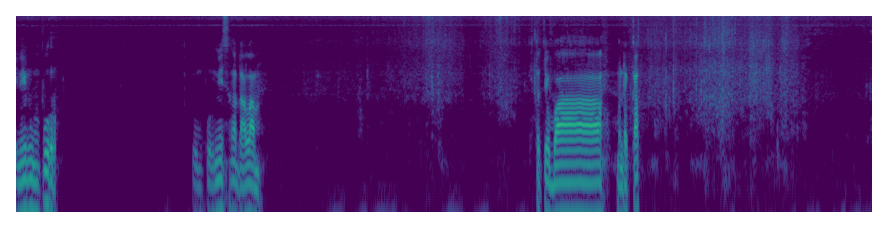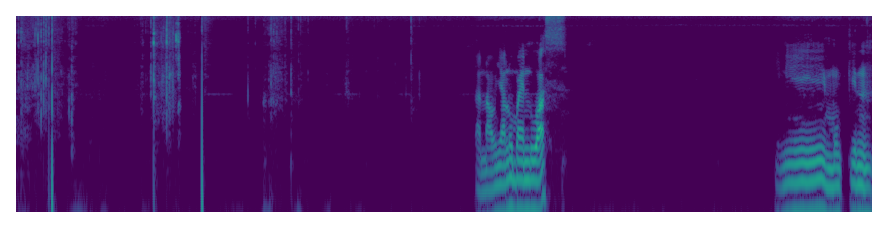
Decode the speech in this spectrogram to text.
Ini lumpur. Lumpur ini sangat dalam. Kita coba mendekat danaunya lumayan luas. Ini mungkin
